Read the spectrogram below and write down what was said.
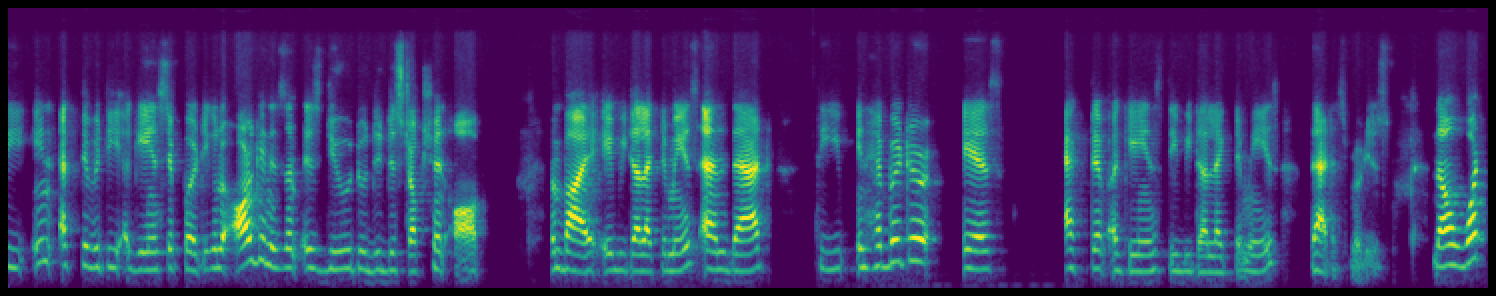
the inactivity against a particular organism is due to the destruction of by a beta lactamase and that the inhibitor is active against the beta lactamase that is produced. Now, what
